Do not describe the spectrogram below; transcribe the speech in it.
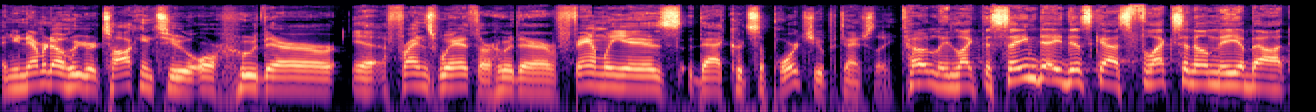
and you never know who you're talking to or who they're uh, friends with or who their family is that could support you potentially. Totally. Like the same day this guy's flexing on me about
